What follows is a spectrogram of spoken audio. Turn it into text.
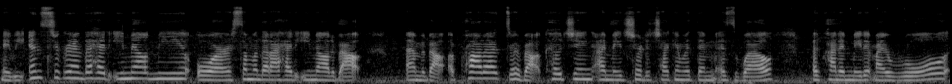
maybe Instagram that had emailed me or someone that I had emailed about um, about a product or about coaching, I made sure to check in with them as well. I've kind of made it my rule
